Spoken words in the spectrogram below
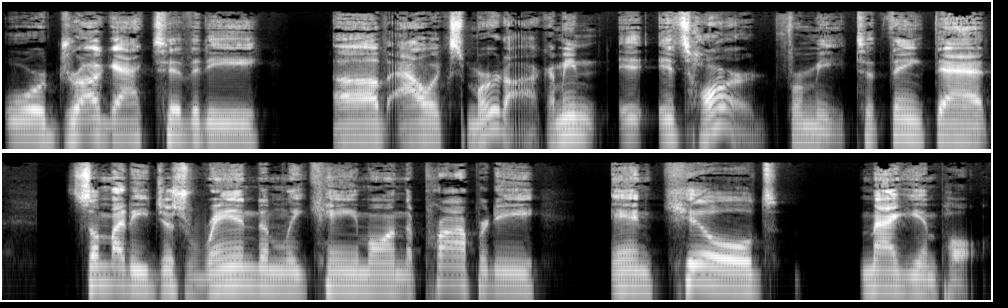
or drug activity of Alex Murdaugh. I mean, it, it's hard for me to think that somebody just randomly came on the property and killed Maggie and Paul.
